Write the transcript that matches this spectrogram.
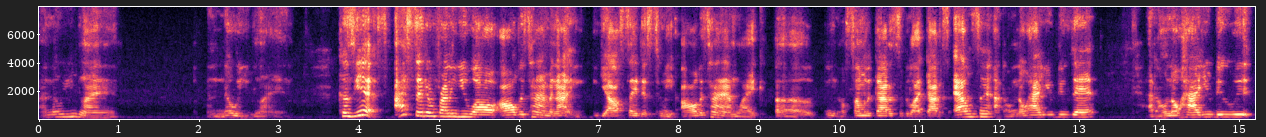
I know you lying. I know you lying. Cause yes, I sit in front of you all all the time, and I y'all say this to me all the time. Like, uh, you know, some of the goddesses will be like, "Goddess Allison, I don't know how you do that. I don't know how you do it.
